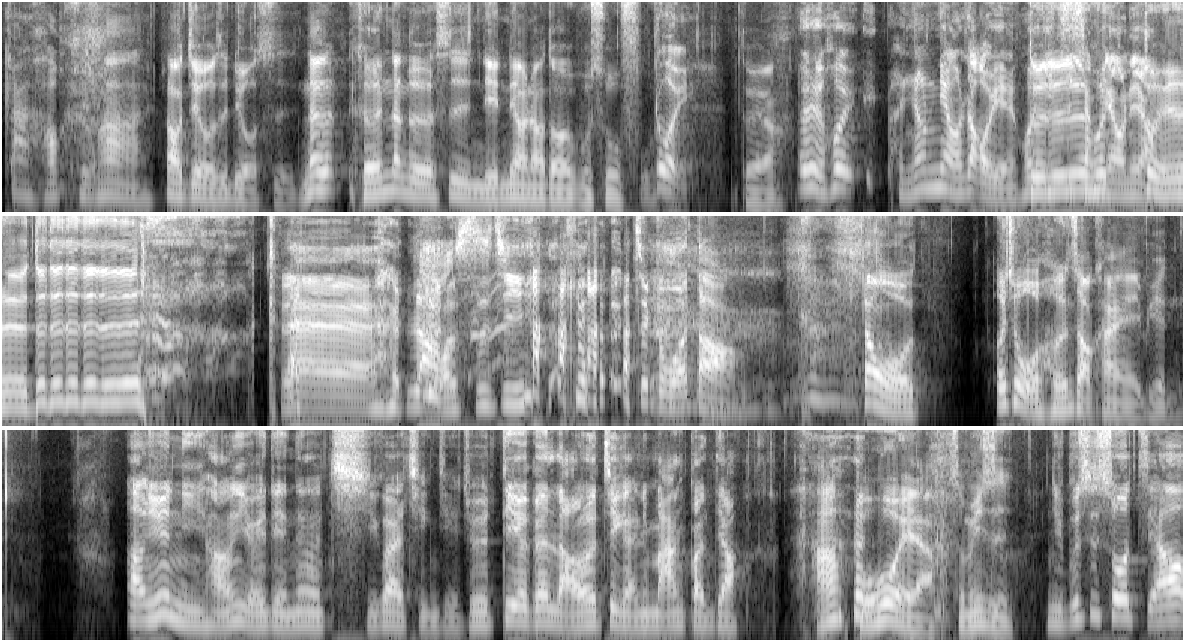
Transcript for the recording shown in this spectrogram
干，好可怕、欸！那我记得我是六四，那个可能那个是连尿尿都会不舒服。对，对啊，而且会很像尿道炎，会一直想尿尿。对对对对对对对对。哎，老司机，这个我懂但我而且我很少看 A 片，啊，因为你好像有一点那种奇怪的情节，就是第二根老二进来，你马上关掉。啊，不会啊，什么意思？你不是说只要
